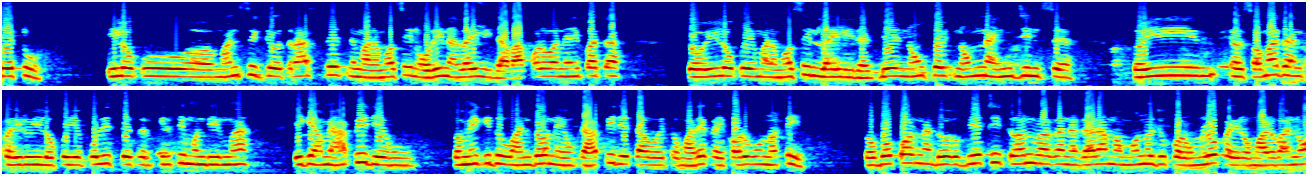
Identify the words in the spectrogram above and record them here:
ચેટુ એ લોકો માનસિક જેવો ત્રાસ દે ને મારા મશીન ઓરીના લઈ લીધા, વાપરવાને આપ્યા હતા તો એ લોકોએ મારા મશીન લઈ લીધા. બે નવ પોઈન્ટ નવના એન્જિન છે. તો એ સમાધાન કર્યું એ લોકોએ પોલીસ સ્ટેશન કીર્તિ મંદિરમાં. એ કે અમે આપી દેવું તો મેં કીધું, વાંધો નહીં કે આપી દેતા હોય તો મારે કંઈ કરવું નથી. તો બપોરના બેથી ત્રણ વાગ્યાના ગાળામાં મનોજ ઉપર હુમલો કર્યો મારવાનો.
